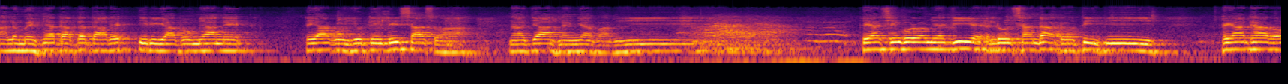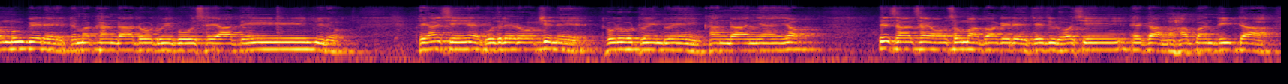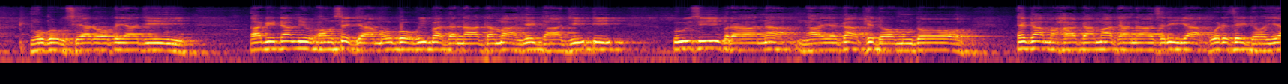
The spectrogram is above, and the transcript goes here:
အလုံးပဲမြတ်တာသက်တာတဲ့ဣရိယာပုများနဲ့တရားကိုယုတ်တိလေးစားစွာနာကြားနိုင်ကြပါပြီဘုရားရှင်ကိုရောမြတ်ကြီးရဲ့အလိုဆန္ဒတော်သိပြီးဘုရားထားတော်မူခဲ့တဲ့ဓမ္မခန္ဓာတော်တွေကိုဆရာတင်ပြီးတော့ဘုရားရှင်ရဲ့ကိုယ်စလဲတော်ဖြစ်နေထိုးထိုးတွင်တွင်ခန္ဓာဉာဏ်ရောက် သစ္စာဆိုင်အောင်ဆုံးမသွားခဲ့တဲ့ကျေးဇူးတော်ရှင်ဧကမဟာပန္တိတမိုးကုတ်ဆရာတော်ဘုရားကြီးသာဂိတမြို့အောင်ဆက်ကြာမိုးကုတ်ဝိပဿနာဓမ္မရိပ်သာကြီးဤဦးစီးပရာဏနာယကဖြစ်တော်မူသောဧကမဟာကာမဌာနာစရိယဝရစိတ်တော်ရ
